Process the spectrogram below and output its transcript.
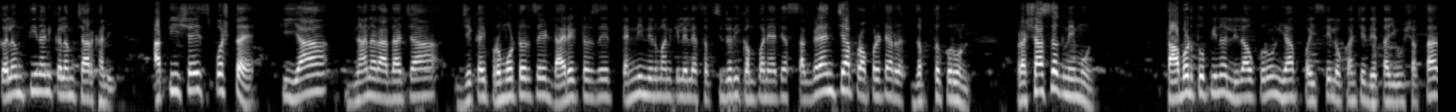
कलम तीन आणि कलम चार खाली अतिशय स्पष्ट आहे की या ज्ञानराधाच्या जे काही प्रमोटर्स आहेत डायरेक्टर्स आहेत त्यांनी निर्माण केलेल्या सबसिडरी कंपन्या आहेत या सगळ्यांच्या प्रॉपर्ट्या जप्त करून प्रशासक नेमून ताबडतोबीनं लिलाव करून ह्या पैसे लोकांचे देता येऊ शकतात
